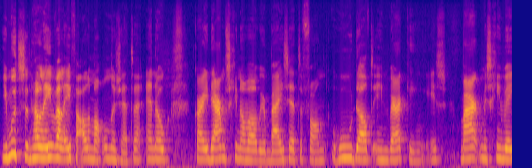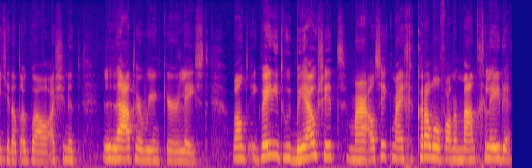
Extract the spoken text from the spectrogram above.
Je moet ze alleen wel even allemaal onderzetten. En ook kan je daar misschien al wel weer bij zetten van hoe dat in werking is. Maar misschien weet je dat ook wel als je het later weer een keer leest. Want ik weet niet hoe het bij jou zit, maar als ik mijn gekrabbel van een maand geleden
